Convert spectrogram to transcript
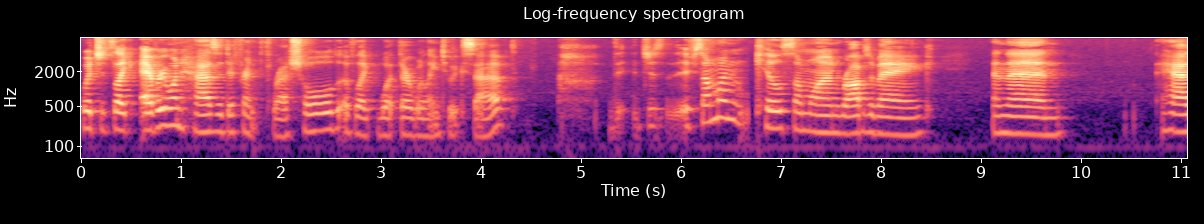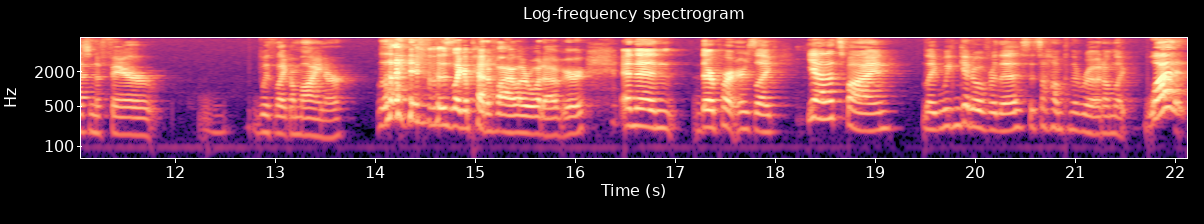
Which it's like everyone has a different threshold of like what they're willing to accept. Just if someone kills someone, robs a bank, and then has an affair with like a minor. If it's like a pedophile or whatever. And then their partner's like yeah that's fine. Like we can get over this. It's a hump in the road. I'm like what?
